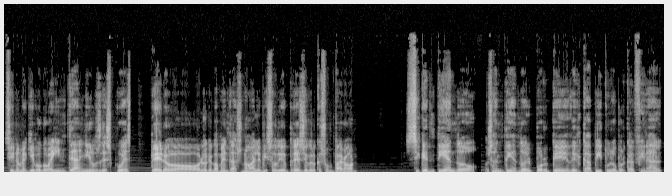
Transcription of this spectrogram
si no me equivoco, 20 años después, pero lo que comentas, ¿no? El episodio 3 yo creo que es un parón. Sí que entiendo, o sea, entiendo el porqué del capítulo, porque al final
